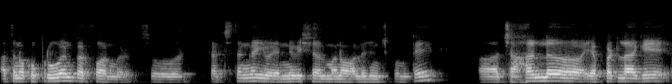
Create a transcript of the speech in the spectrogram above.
అతను ఒక ప్రూవెన్ పెర్ఫార్మర్ సో ఖచ్చితంగా ఇవన్నీ విషయాలు మనం ఆలోచించుకుంటే చహల్ ఎప్పటిలాగే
